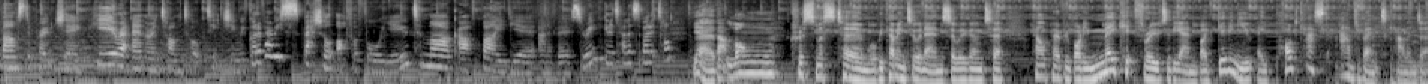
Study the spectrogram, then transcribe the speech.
fast approaching, here at Emma and Tom Talk Teaching, we've got a very special offer for you to mark our five year anniversary. You're going to tell us about it, Tom? Yeah, that long Christmas term will be coming to an end, so we're going to help everybody make it through to the end by giving you a podcast advent calendar.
